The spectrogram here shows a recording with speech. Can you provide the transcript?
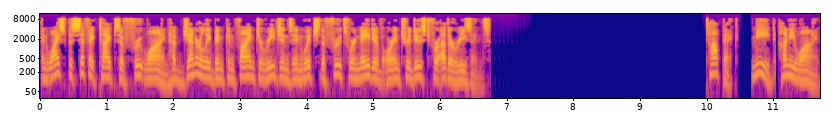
and why specific types of fruit wine have generally been confined to regions in which the fruits were native or introduced for other reasons. Mead, honey wine.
